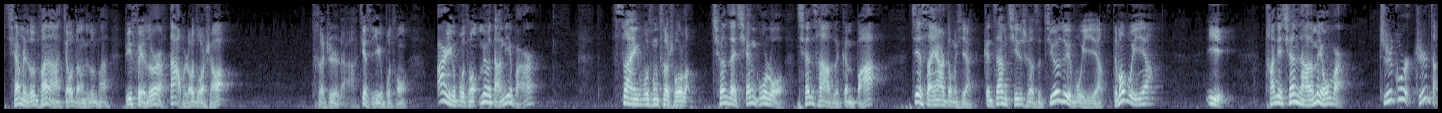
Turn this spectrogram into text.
前面轮盘啊，脚蹬的轮盘比飞轮啊大不了多少，特制的啊，这是一个不同。二一个不同，没有挡泥板三一个不同特殊了，全在前轱辘、前叉子跟把。这三样东西啊，跟咱们骑的车是绝对不一样。怎么不一样？一，它那前叉子没有弯，直棍直打，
